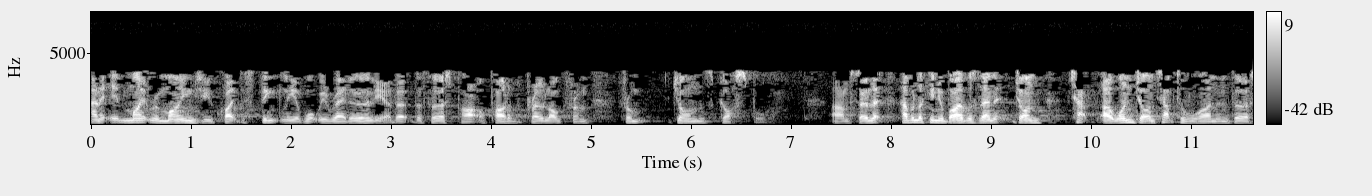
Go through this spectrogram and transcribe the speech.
and it might remind you quite distinctly of what we read earlier, the, the first part or part of the prologue from, from John's Gospel. Um, so let's have a look in your Bibles then at John, chap, uh, 1 John chapter 1 and verse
